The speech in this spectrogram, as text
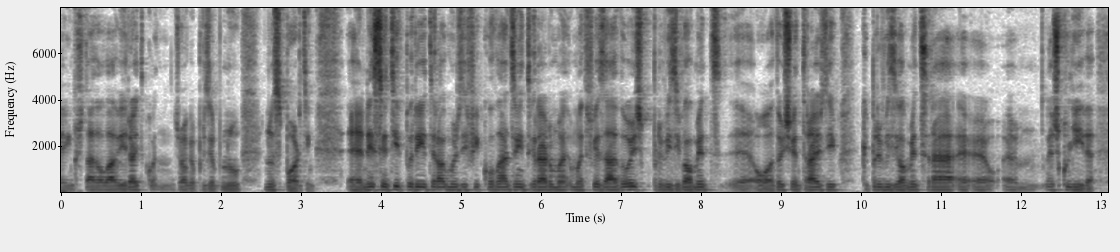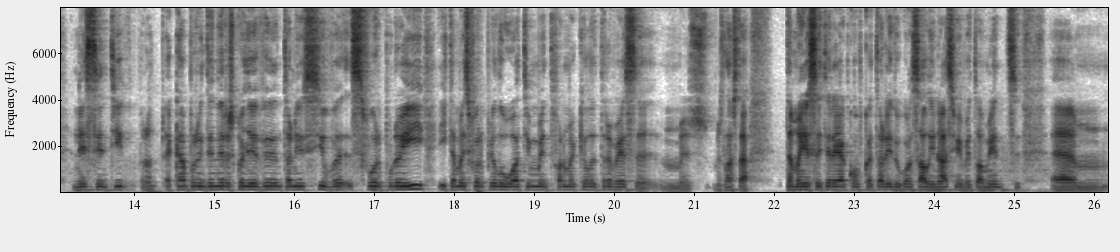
encostado ao lado direito quando joga, por exemplo, no, no Sporting. Uh, nesse sentido, poderia ter algumas dificuldades em integrar uma, uma defesa a dois, que previsivelmente, uh, ou a dois centrais, digo, que previsivelmente será a, a, a, escolhida. Nesse sentido, pronto, acabo por entender a escolha de António Silva se for por aí e também se for pelo ótimo momento de forma que ele atravessa, mas, mas lá está também aceitarei a convocatória do Gonçalo Inácio, eventualmente, um,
